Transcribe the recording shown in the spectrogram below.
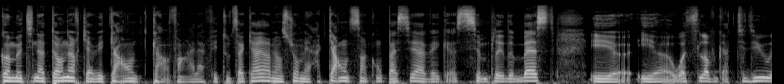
comme Tina Turner qui avait 40, enfin, elle a fait toute sa carrière, bien sûr, mais à 45 ans passés avec Simply the Best et, et What's Love Got to Do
